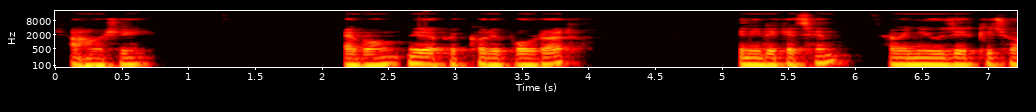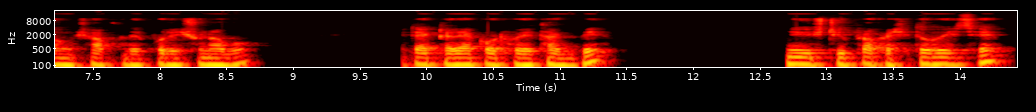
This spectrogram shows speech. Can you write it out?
সাহসী এবং নিরপেক্ষ রিপোর্টার তিনি লিখেছেন, আমি নিউজের কিছু অংশ আপনাদের পড়ে শোনাব। এটা একটা রেকর্ড হয়ে থাকবে। নিউজটি প্রকাশিত হয়েছে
